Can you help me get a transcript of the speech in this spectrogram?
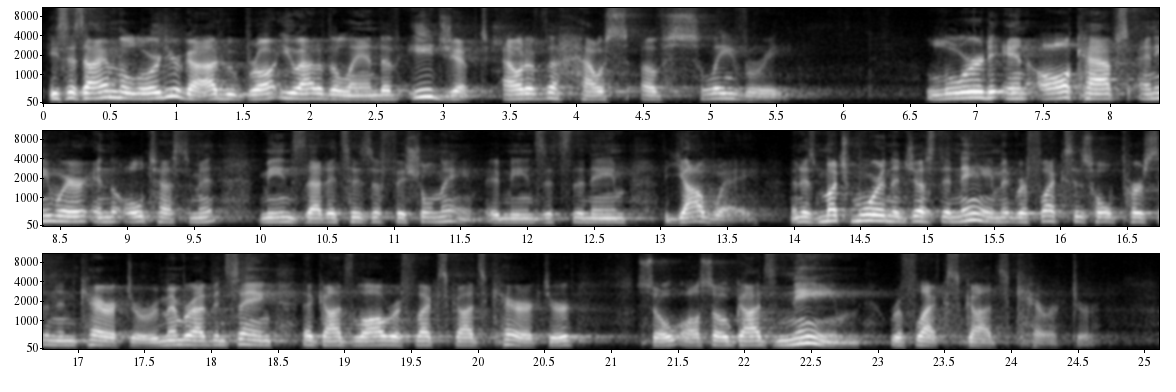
He says, I am the Lord your God who brought you out of the land of Egypt, out of the house of slavery. Lord in all caps anywhere in the Old Testament means that it's his official name. It means it's the name Yahweh. And is much more than just a name, it reflects his whole person and character. Remember, I've been saying that God's law reflects God's character, so also God's name reflects God's character.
